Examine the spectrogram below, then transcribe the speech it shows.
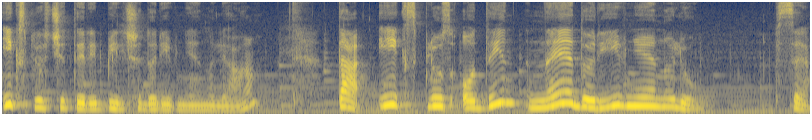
х плюс 4 більше дорівнює 0, та х плюс 1 не дорівнює 0. Все.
